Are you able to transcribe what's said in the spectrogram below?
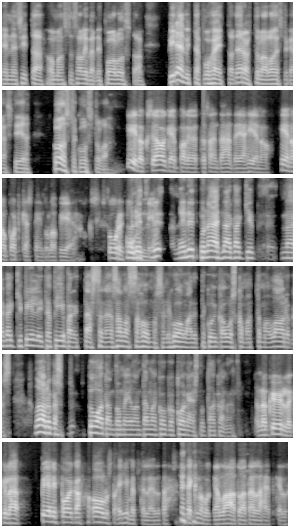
ennen sitä omasta salivernipolustaan. Pidemmittä puheitta, tervetuloa Loistokästiin Konsta Kustula. Kiitoksia oikein paljon, että sain tähän teidän hienoon, hienoon podcastiin tulla vieraaksi. Suuri kunnia. No nyt, nyt, niin nyt kun näet nämä kaikki, nämä kaikki pillit ja piiparit tässä näin samassa hommassa, niin huomaat, että kuinka uskomattoman laadukas, laadukas tuotanto meillä on tämän koko koneiston takana. No kyllä, kyllä pieni poika Oulusta ihmettelee tätä teknologian laatua tällä hetkellä.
